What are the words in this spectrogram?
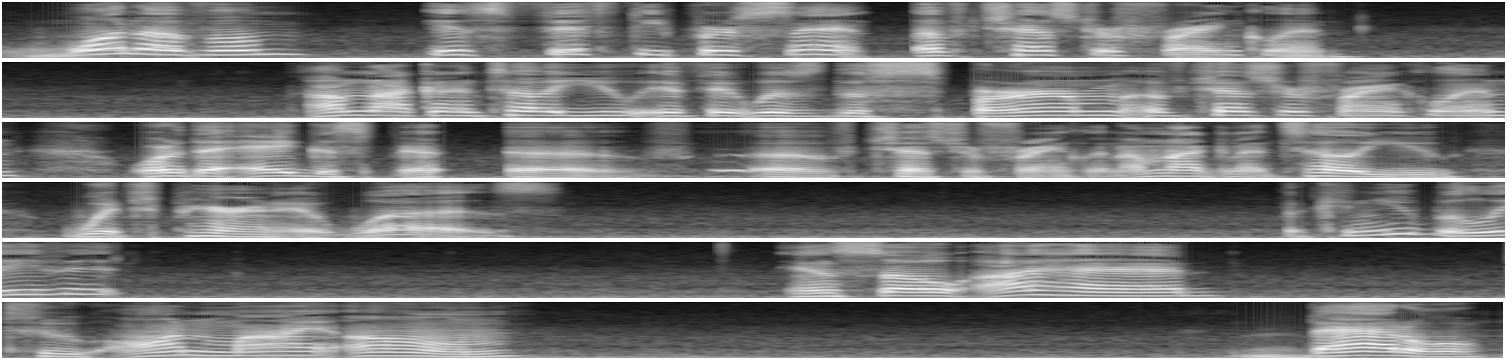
One of them is 50% of Chester Franklin. I'm not going to tell you if it was the sperm of Chester Franklin or the egg of, uh, of Chester Franklin. I'm not going to tell you which parent it was. But can you believe it? And so I had to, on my own, battle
